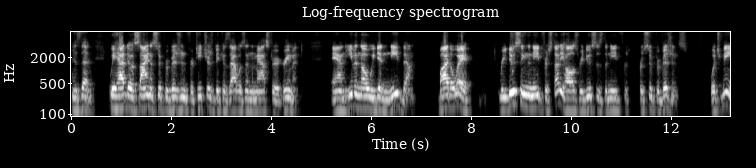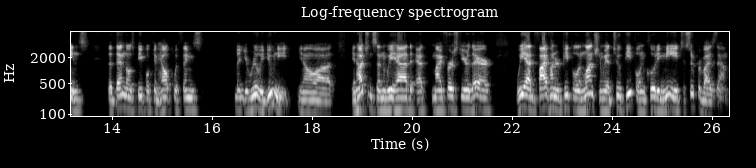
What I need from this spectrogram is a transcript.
is that we had to assign a supervision for teachers because that was in the master agreement. And even though we didn't need them, by the way, reducing the need for study halls reduces the need for, for supervisions, which means that then those people can help with things that you really do need. You know, uh, in Hutchinson, we had at my first year there, we had 500 people in lunch and we had two people, including me, to supervise them.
